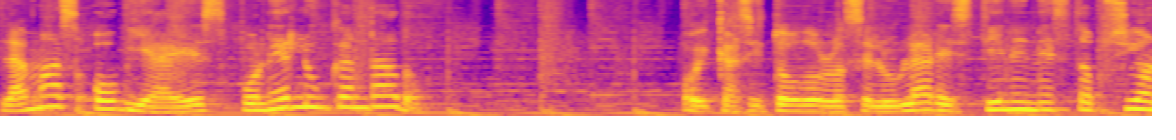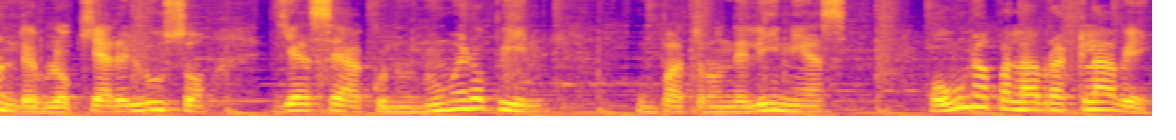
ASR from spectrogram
La más obvia es ponerle un candado. Hoy casi todos los celulares tienen esta opción de bloquear el uso, ya sea con un número PIN, un patrón de líneas o una palabra clave,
